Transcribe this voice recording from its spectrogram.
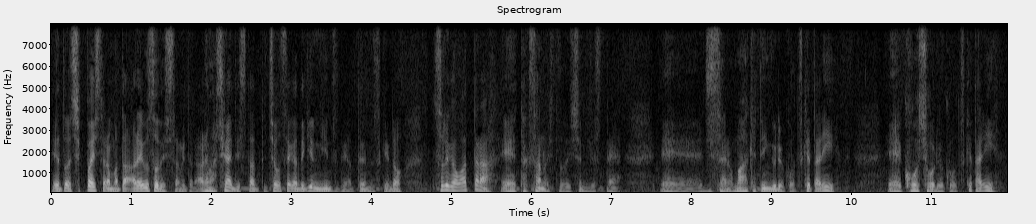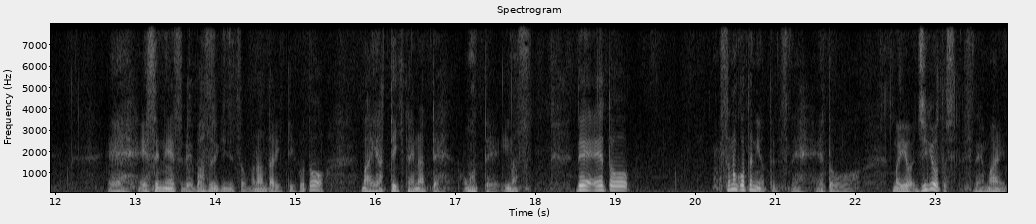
えーと失敗したらまたあれ嘘でしたみたいなあれ間違いでしたって調整ができる人数でやってるんですけどそれが終わったら、えー、たくさんの人と一緒にですねえー、実際のマーケティング力をつけたり、えー、交渉力をつけたり、えー、SNS でバズる技術を学んだりっていうことを、まあ、やっていきたいなって思っています。で、えーと、そのことによってですね、えーとまあ、要は事業としてですね前に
